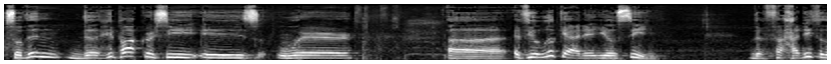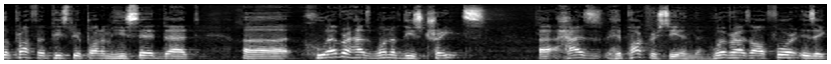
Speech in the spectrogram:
So then the hypocrisy is where, uh, if you look at it, you'll see. The hadith of the Prophet, peace be upon him, he said that uh, whoever has one of these traits uh, has hypocrisy in them. Whoever has all four is a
